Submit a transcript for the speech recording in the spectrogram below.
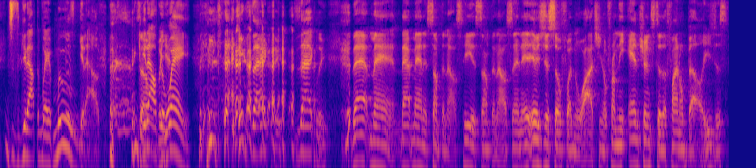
just get out the way. Move. Just get out. get So, out the yeah. way. exactly, exactly. That man, that man is something else. He is something else, and it, it was just so fun to watch. You know, from the entrance to the final bell, he's just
